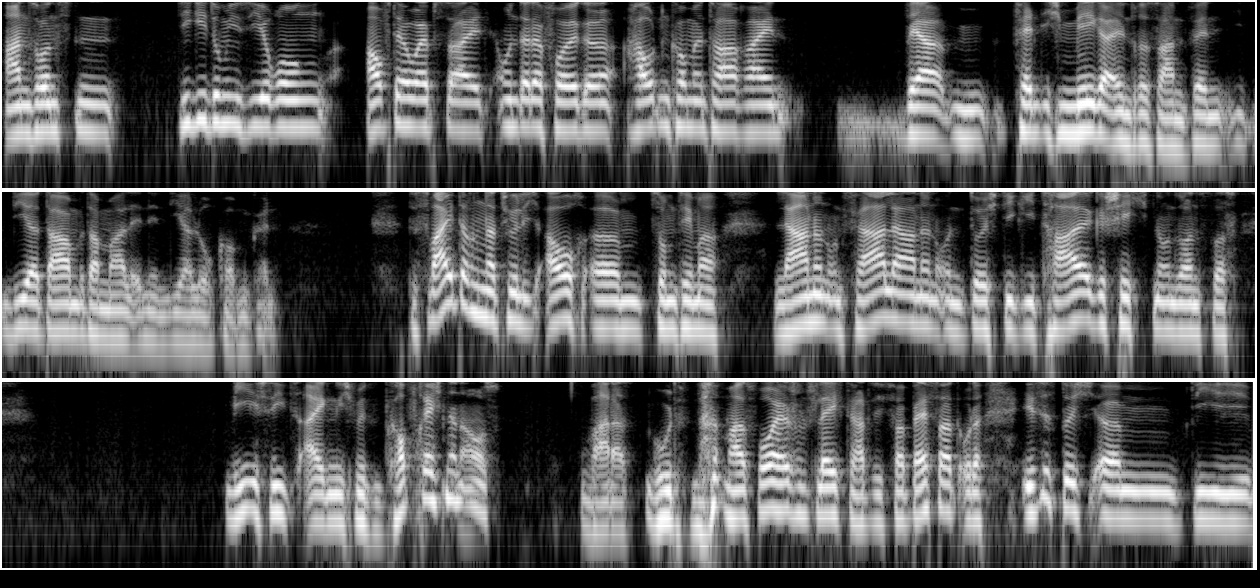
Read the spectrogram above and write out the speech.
Ansonsten Digidumisierung, auf der Website unter der Folge, haut einen Kommentar rein. Wäre, fände ich mega interessant, wenn wir da, da mal in den Dialog kommen können. Des Weiteren natürlich auch ähm, zum Thema Lernen und Verlernen und durch Digitalgeschichten und sonst was. Wie sieht's eigentlich mit dem Kopfrechnen aus? War das gut? War es vorher schon schlecht? Hat sich verbessert? Oder ist es durch ähm, die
